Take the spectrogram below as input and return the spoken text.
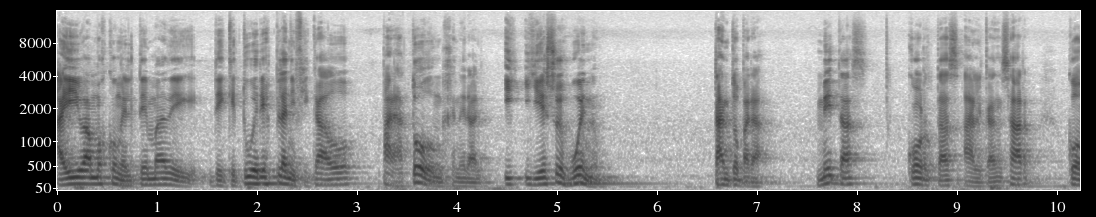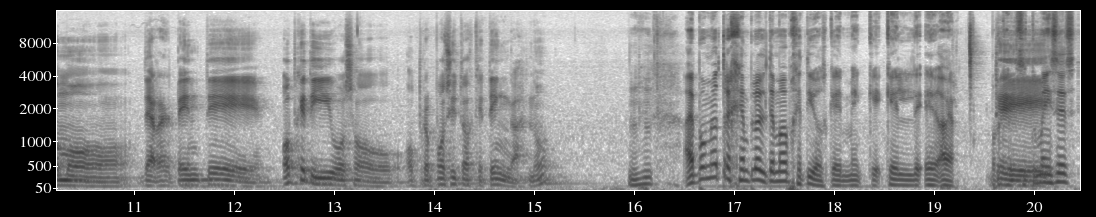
ahí vamos con el tema de, que tú eres planificado para todo en general. Y, eso es bueno, tanto para metas cortas a alcanzar como de repente objetivos o, propósitos que tengas, ¿no? A ver, ponme otro ejemplo del tema de objetivos. Que eh, a ver, Porque si tú me Eh, dices,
